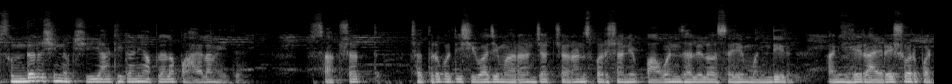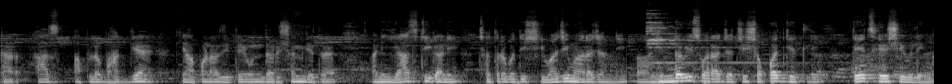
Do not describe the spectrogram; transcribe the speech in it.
सुंदर अशी नक्षी या ठिकाणी आपल्याला पाहायला मिळते. साक्षात छत्रपती शिवाजी महाराजांच्या चरण स्पर्शाने पावन झालेलं असं हे मंदिर आणि हे रायरेश्वर पठार आज आपलं भाग्य आहे की आपण आज इथे येऊन दर्शन घेतोय. आणि याच ठिकाणी छत्रपती शिवाजी महाराजांनी हिंदवी स्वराज्याची शपथ घेतली तेच हे शिवलिंग.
